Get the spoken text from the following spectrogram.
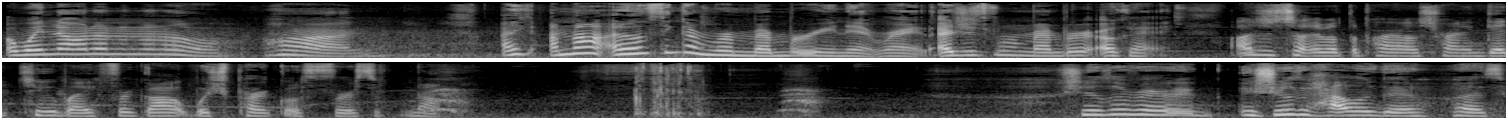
Oh wait, no, no, no, no, no. Hold on. I I'm not. I don't think I'm remembering it right. I just remember. Okay, I'll just tell you about the part I was trying to get to, but I forgot which part goes first. No. She was a very. She was a hella because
